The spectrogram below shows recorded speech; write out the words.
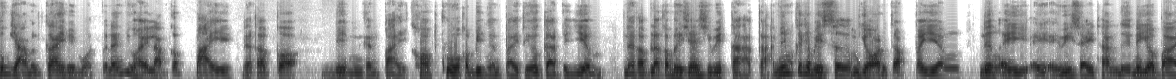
ทุกอย่างมันใกล้ไปหมดเพราะนั้นอยู่ไหหลับก็ไปนะครับก็บินกันไป ครอบครัวก็บินกันไปถือโอกาสไปเยี่ยมนะครับแล้วก็ไปใช้ชีวิตตากอากาศนี่มันก็จะไปเสริมย้อนกลับไปยังเรื่องไอ้ไอ้ไอ้วิสัยทัศน์หรือนโยบาย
